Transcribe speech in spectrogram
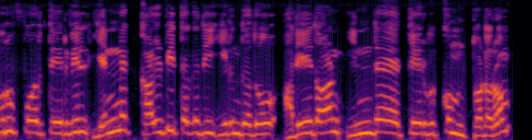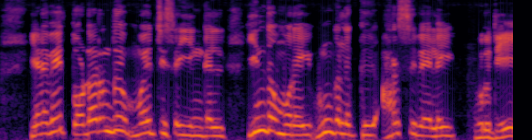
குரூப் போர் தேர்வில் என்ன கல்வி தகுதி இருந்ததோ அதேதான் இந்த தேர்வுக்கும் தொடரும். எனவே தொடர்ந்து முயற்சி செய்யுங்கள். இந்த முறை உங்களுக்கு அரசு வேலை உறுதி.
